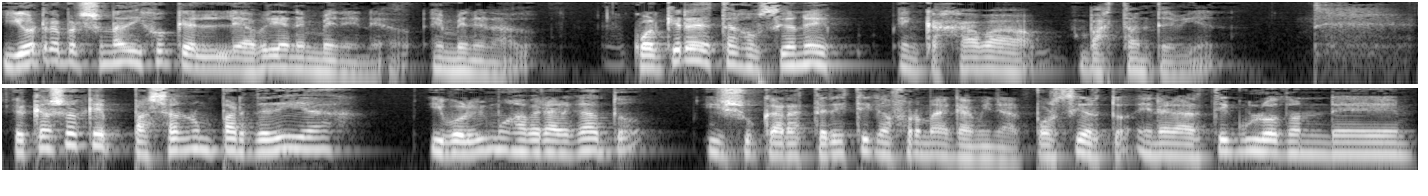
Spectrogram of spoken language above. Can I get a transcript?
y otra persona dijo que le habrían envenenado, envenenado. Cualquiera de estas opciones encajaba bastante bien. El caso es que pasaron un par de días y volvimos a ver al gato y su característica forma de caminar. Por cierto, en el artículo donde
